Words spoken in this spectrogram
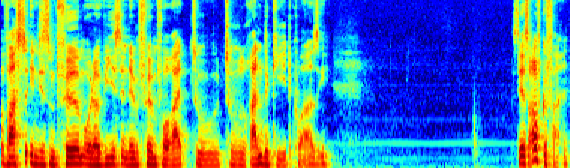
was in diesem Film oder wie es in dem Film vor, zu, zu Rande geht, quasi. Ist dir das aufgefallen?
